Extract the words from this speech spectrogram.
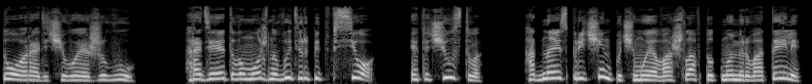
то, ради чего я живу. Ради этого можно вытерпеть все. Это чувство — одна из причин, почему я вошла в тот номер в отеле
